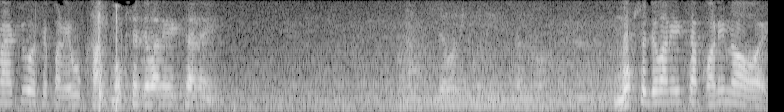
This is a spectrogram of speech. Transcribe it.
વાંચવું હશે. પણ એવું ખાસ મોક્ષ જવાની ઈચ્છા નહીં. મોક્ષ જવાની ઈચ્છા કોની ન હોય?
